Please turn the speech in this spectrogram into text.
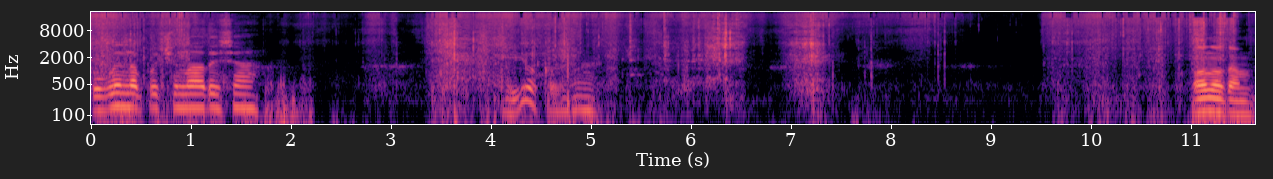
повинна починатися. Знає. Воно там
